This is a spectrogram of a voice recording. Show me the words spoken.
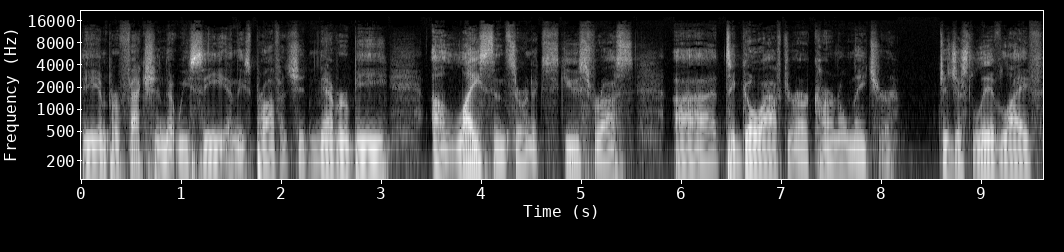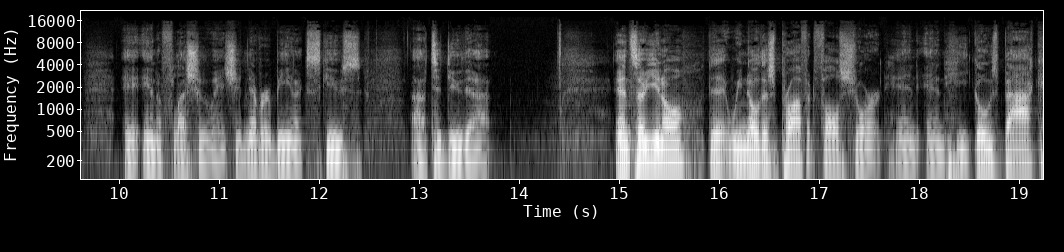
the imperfection that we see in these prophets should never be a license or an excuse for us uh, to go after our carnal nature, to just live life in a fleshly way. It should never be an excuse uh, to do that. And so, you know, the, we know this prophet falls short, and, and he goes back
